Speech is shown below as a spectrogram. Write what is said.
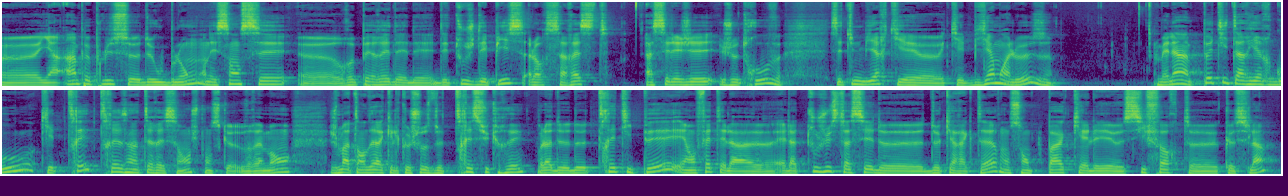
euh, il y a un peu plus de houblon. On est censé euh, repérer des, touches d'épices. Alors, ça reste assez léger, je trouve. C'est une bière qui est, euh, qui est bien moelleuse. Mais elle a un petit arrière-goût qui est très très intéressant. Je pense que vraiment, je m'attendais à quelque chose de très sucré, voilà, de, très typé. Et en fait, elle a, elle a tout juste assez de, de caractère. On sent pas qu'elle est si forte que cela.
